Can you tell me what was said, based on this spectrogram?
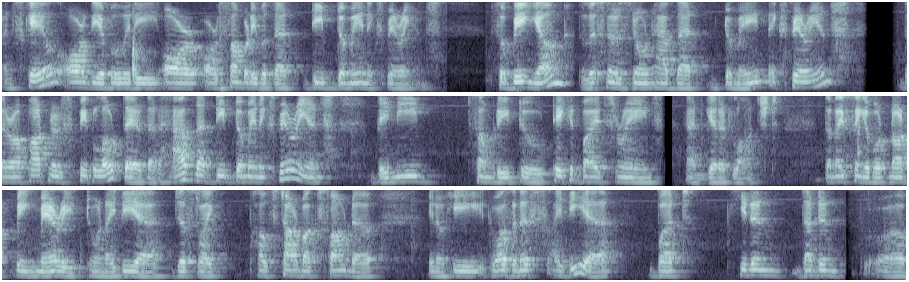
and scale, or the ability, or, or somebody with that deep domain experience. So, being young, the listeners don't have that domain experience. There are partners, people out there that have that deep domain experience. They need somebody to take it by its reins and get it launched. The nice thing about not being married to an idea, just like how Starbucks founder you know he it wasn't his idea but he didn't that didn't uh,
